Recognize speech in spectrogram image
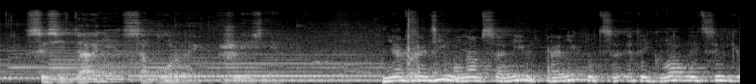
– созидание соборной жизни. Необходимо нам самим проникнуться этой главной целью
